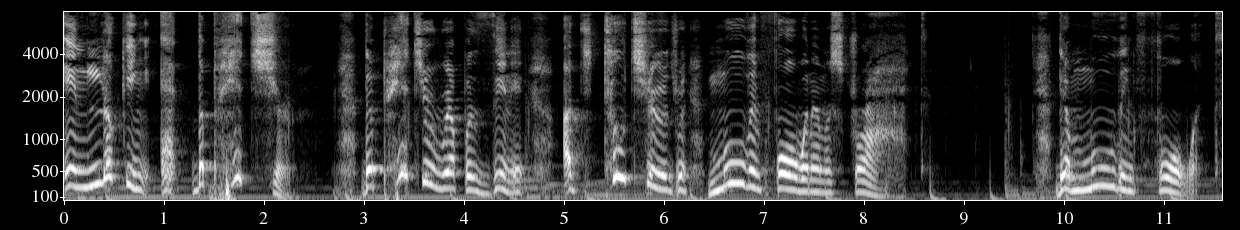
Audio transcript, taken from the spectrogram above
in looking at the picture. The picture represented a, two children moving forward in a stride. They're moving forward.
